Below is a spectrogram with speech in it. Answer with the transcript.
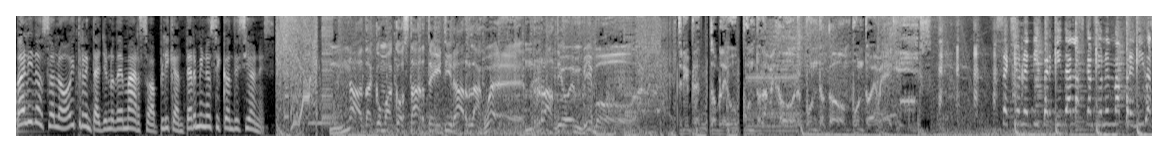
Válido solo hoy 31 de marzo. Aplican términos y condiciones. Nada como acostarte y tirar la web. Radio en vivo. www.lamejor.com.mx Secciones divertidas, las canciones más prendidas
